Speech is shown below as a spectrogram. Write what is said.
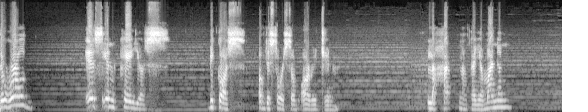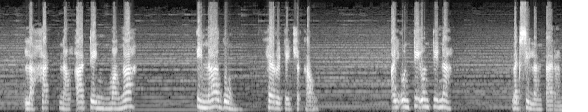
The world is in chaos because of the source of origin. Lahat ng kayamanan, lahat ng ating mga tinagong heritage account ay unti-unti na nagsilantaran.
